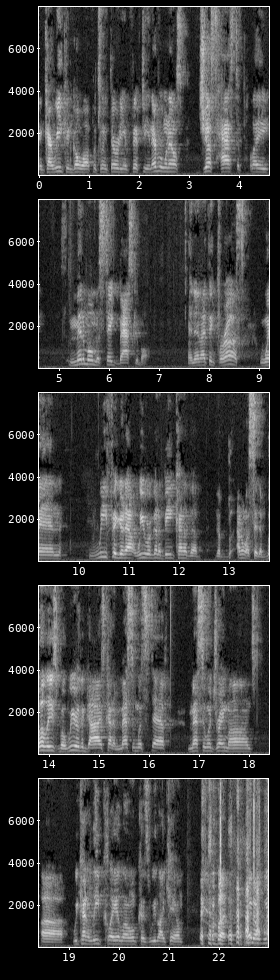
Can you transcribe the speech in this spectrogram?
and Kyrie can go off between 30 and 50, and everyone else just has to play minimal mistake basketball. And then I think for us, when we figured out we were going to be kind of the, the I don't want to say the bullies, but we were the guys kind of messing with Steph, messing with Draymond. Uh, we kind of leave Clay alone because we like him. but you know, we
